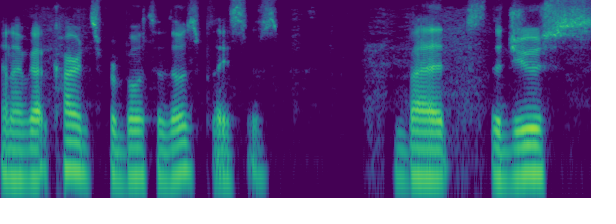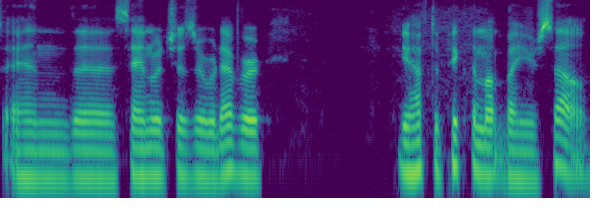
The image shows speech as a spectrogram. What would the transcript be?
and I've got cards for both of those places but the juice and the sandwiches or whatever, you have to pick them up by yourself.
